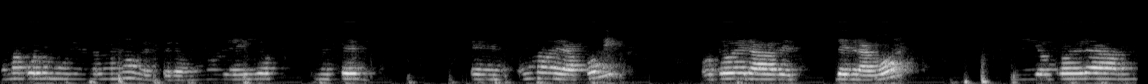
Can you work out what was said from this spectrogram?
no me acuerdo muy bien de los nombres, pero uno de ellos, no sé, eh, uno era cómic, otro era de, de dragón y otro era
